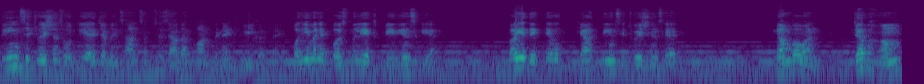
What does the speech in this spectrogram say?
तीन सिचुएशंस होती है जब इंसान सबसे ज़्यादा कॉन्फिडेंट फील करता है। और ये मैंने पर्सनली एक्सपीरियंस किया है। तो आइए देखते हैं वो क्या तीन सिचुएशंस है। नंबर वन जब हम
